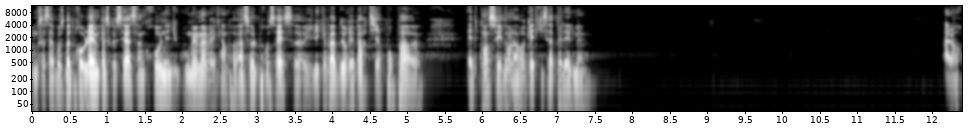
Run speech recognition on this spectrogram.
Donc ça, ça pose pas de problème parce que c'est asynchrone et du coup, même avec un, seul process, euh, il est capable de répartir pour pas être coincé dans la requête qui s'appelle elle-même. Alors,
